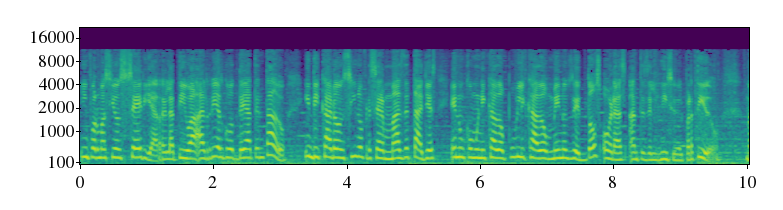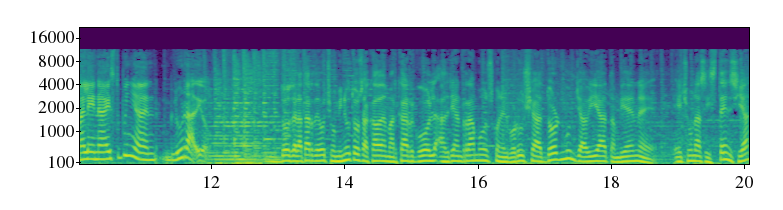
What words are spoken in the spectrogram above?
información seria relativa al riesgo de atentado, indicaron sin ofrecer más detalles en un comunicado publicado menos de dos horas antes del inicio del partido. Malena Estupiñán, Blue Radio. Dos de la tarde, ocho minutos. Acaba de marcar gol Adrián Ramos con el Borussia Dortmund. Ya había también eh, hecho una asistencia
